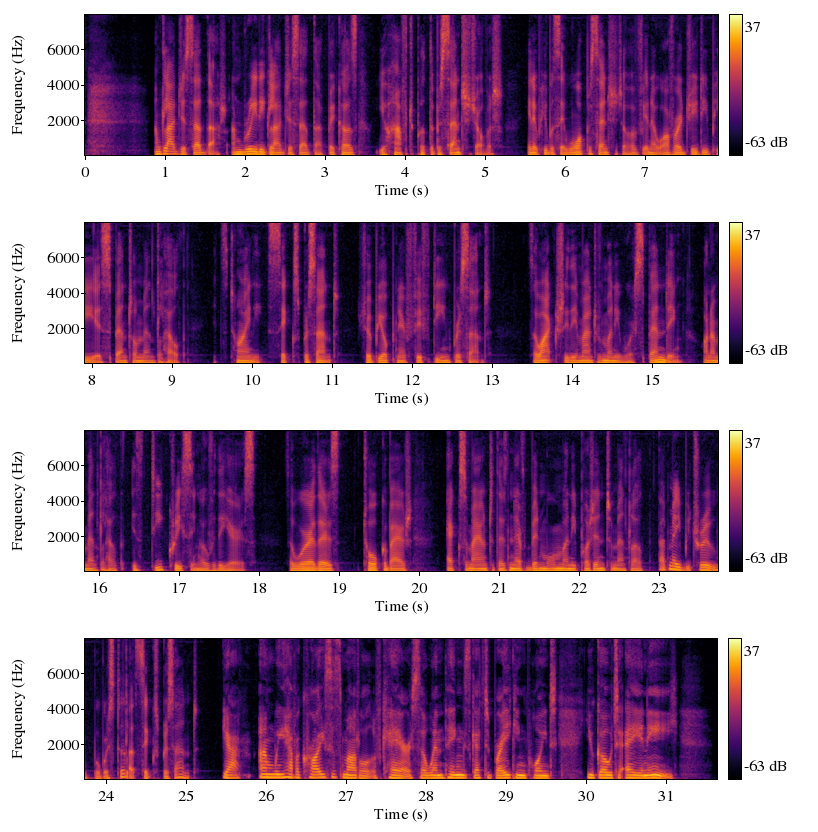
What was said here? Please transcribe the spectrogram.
I'm glad you said that. I'm really glad you said that because you have to put the percentage of it. You know, people say, well, what percentage of, you know, of our GDP is spent on mental health? It's tiny, 6%. Should be up near 15%. So actually the amount of money we're spending on our mental health is decreasing over the years. So where there's talk about X amount, there's never been more money put into mental health. That may be true, but we're still at 6%. Yeah, and we have a crisis model of care. So when things get to breaking point, you go to A&E.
